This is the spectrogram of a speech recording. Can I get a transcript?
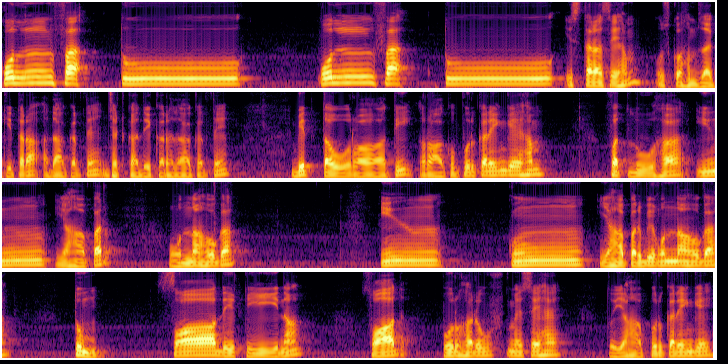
कुल्फ़ तू कुल्फ़ तू इस तरह से हम उसको हमज़ा की तरह अदा करते हैं, झटका देकर अदा करते हैं। बितौराती रा को पुर करेंगे हम। फतलूहा, इन यहाँ पर गुन्ना होगा। इन कुन यहाँ पर भी गुन्ना होगा। तुम सौदीना स्वाद पुरहरूफ में से है तो यहाँ पुर करेंगे,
